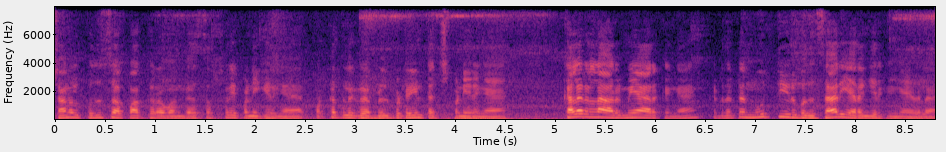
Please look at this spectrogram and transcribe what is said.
சேனல் புதுசாக பார்க்குறவங்க சப்ஸ்கிரைப் பண்ணிக்கிறங்க பக்கத்தில் இருக்கிற பெல் பட்டனையும் டச் பண்ணிடுங்க கலர் எல்லாம் அருமையாக இருக்குங்க. கிட்டத்தட்ட நூற்றி இருபது சாரி இறங்கியிருக்குங்க இதில்.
